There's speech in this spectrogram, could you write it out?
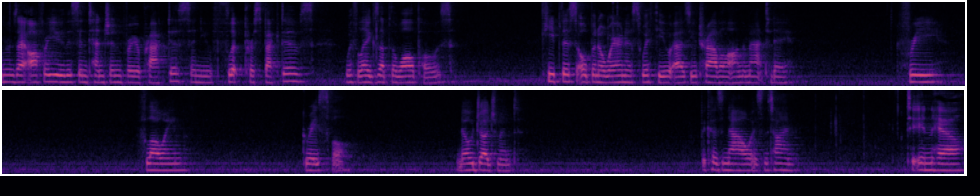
And as I offer you this intention for your practice and you flip perspectives with legs up the wall pose, keep this open awareness with you as you travel on the mat today. Free, flowing, graceful, no judgment, because now is the time to inhale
